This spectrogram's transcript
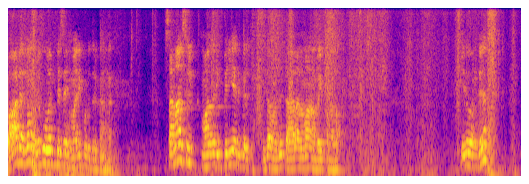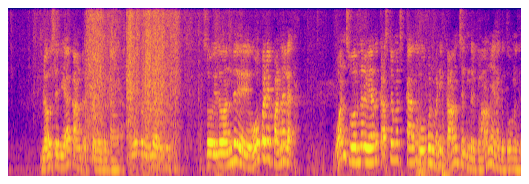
பார்டரில் உங்களுக்கு ஒர்க் டிசைன் மாதிரி கொடுத்துருக்காங்க. சனா சில்க் மாதிரி பிரியர்கள் இதை வந்து தாராளமாக பை பண்ணலாம். இது வந்து ப்ளவுஸ் ஏரியா கான்ட்ராக்டில் கொடுத்துருக்காங்க. பேப்பர் உள்ள இருக்குது ஸோ இது வந்து ஓப்பனே பண்ணலை. ஒன்ஸ் ஒரு தடவையாவது கஸ்டமர்ஸ்க்காக ஓப்பன் பண்ணி காமிச்சிருந்துருக்கலாம்னு எனக்கு தோணுது.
